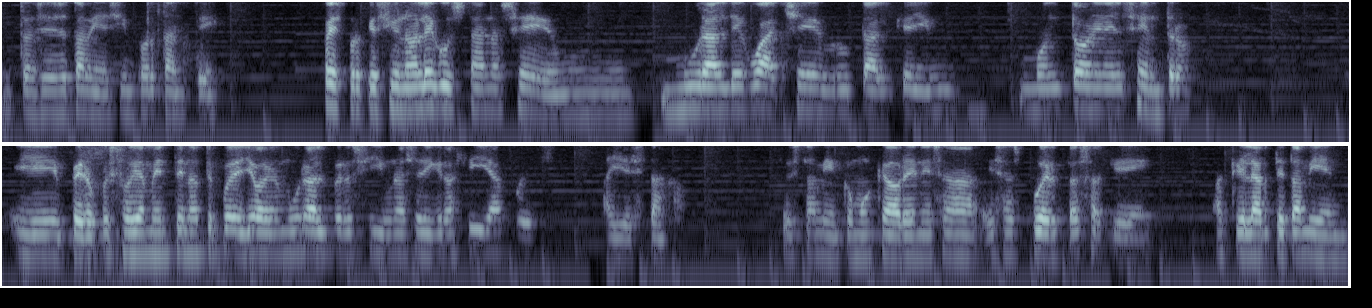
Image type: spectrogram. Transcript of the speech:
Entonces eso también es importante. Pues porque si uno le gusta, no sé, un mural de guache brutal que hay un montón en el centro, eh, pero pues obviamente no te puedes llevar el mural, pero sí una serigrafía, pues ahí está. Pues también como que abren esa- esas puertas a que, a que el arte también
